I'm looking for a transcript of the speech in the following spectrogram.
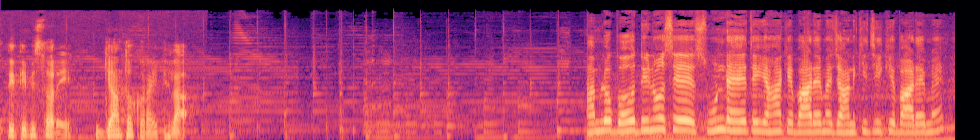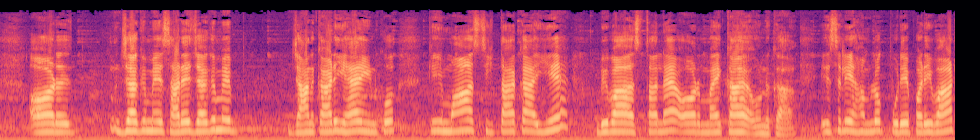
ସ୍ଥିତି ବିଷୟରେ ଜ୍ଞାତ କରାଇଥିଲା। हम लोग बहुत दिनों से सुन रहे थे यहाँ के बारे में, जानकी जी के बारे में, और जग में, सारे जग में जानकारी है इनको कि माँ सीता का ये विवाह स्थल है और मैका है उनका। इसलिए हम लोग पूरे परिवार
